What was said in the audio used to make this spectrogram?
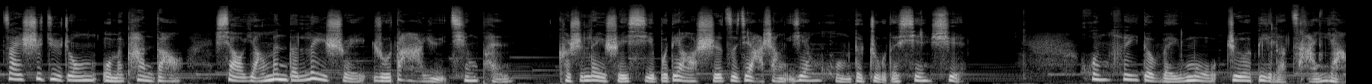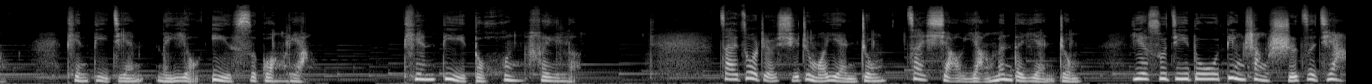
在诗句中，我们看到小羊们的泪水如大雨倾盆。可是泪水洗不掉十字架上嫣红的主的鲜血，昏黑的帷幕遮蔽了残阳，天地间没有一丝光亮，天地都昏黑了。在作者徐志摩眼中，在小羊们的眼中，耶稣基督钉上十字架，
